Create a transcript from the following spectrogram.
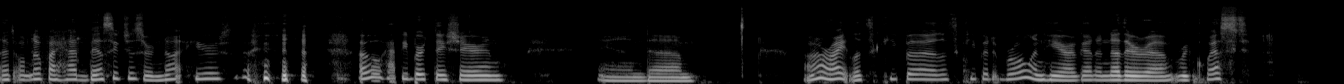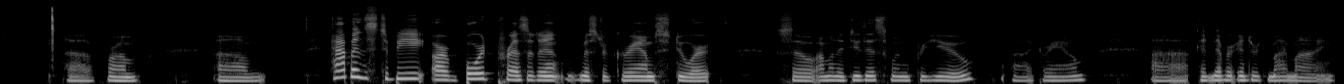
I don't know if I had messages or not here. oh, happy birthday, Sharon. And um, all right, let's keep uh, let's keep it rolling here. I've got another uh, request uh, from um, happens to be our board president, Mr. Graham Stewart. So I'm going to do this one for you, uh, Graham. Uh, it never entered my mind.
